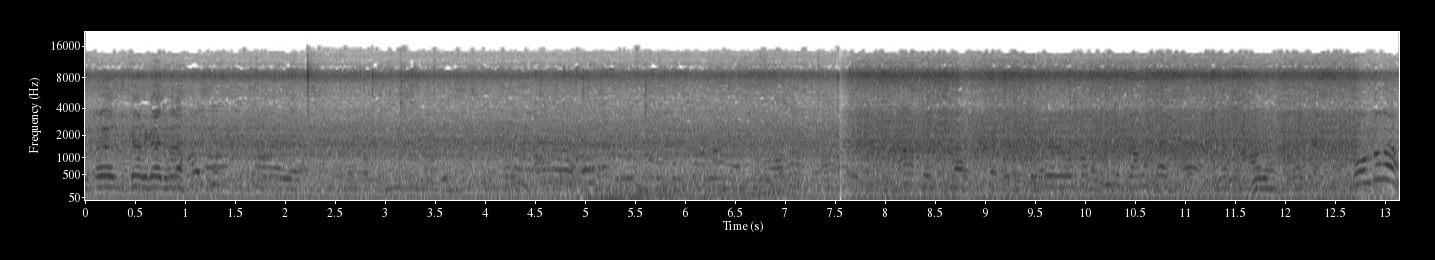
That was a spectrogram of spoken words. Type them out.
Öldü karı galiba. Oldu mu?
